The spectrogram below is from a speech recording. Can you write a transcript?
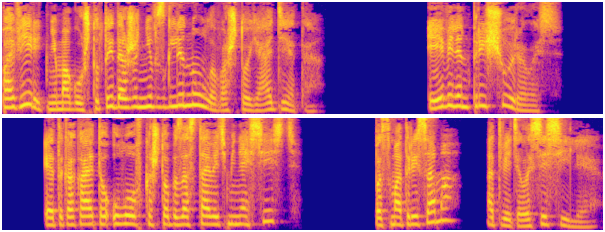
Поверить не могу, что ты даже не взглянула, во что я одета. Эвелин прищурилась. «Это какая-то уловка, чтобы заставить меня сесть?» «Посмотри сама», — ответила Сесилия.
